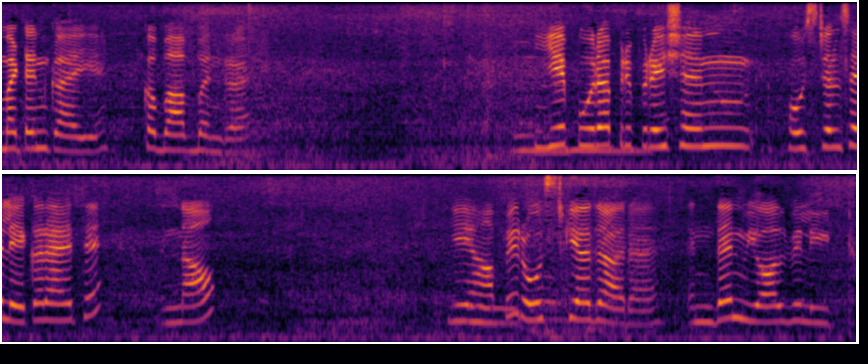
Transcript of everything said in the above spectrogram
मटन का है ये। कबाब बन रहा है। ये पूरा प्रिपरेशन हॉस्टल से लेकर आए थे। नाउ ये यहाँ पे रोस्ट किया जा रहा है। And then we all will eat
